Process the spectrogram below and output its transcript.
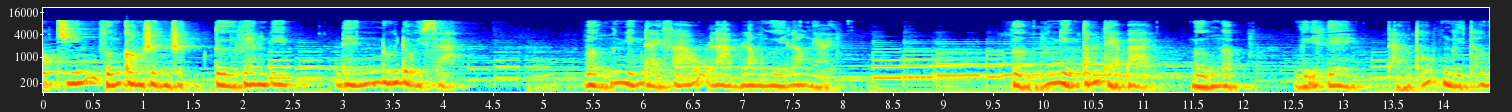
cuộc chiến vẫn còn rừng rực từ ven biên đến núi đồi xa. Vẫn những đại pháo làm lòng người lo ngại. Vẫn những tấm thẻ bài ngượng ngập, gửi về thẳng thốt người thân.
